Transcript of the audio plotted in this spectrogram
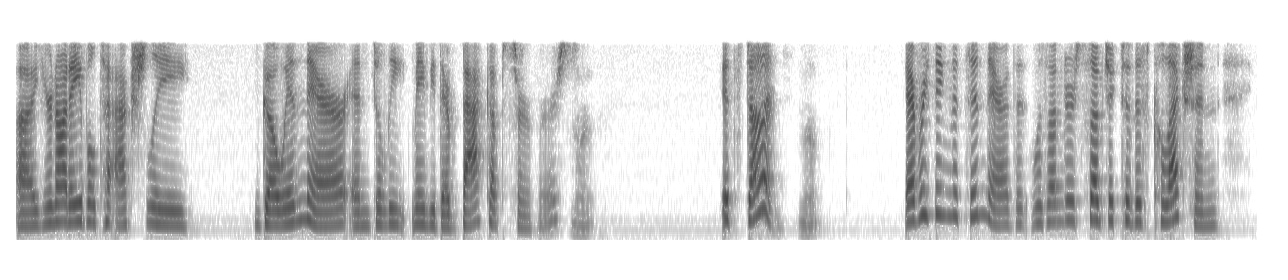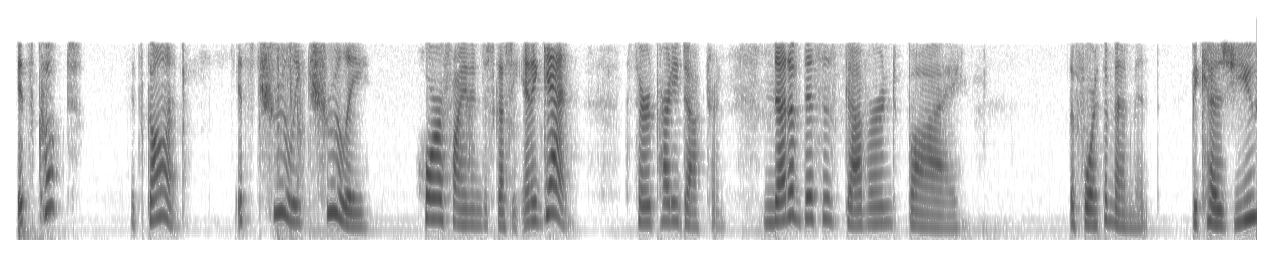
Uh, you're not able to actually go in there and delete maybe their backup servers. Right. It's done. No. everything that's in there that was under subject to this collection, it's cooked. It's gone. It's truly, truly horrifying and disgusting. And again, third party doctrine. None of this is governed by the Fourth Amendment because you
